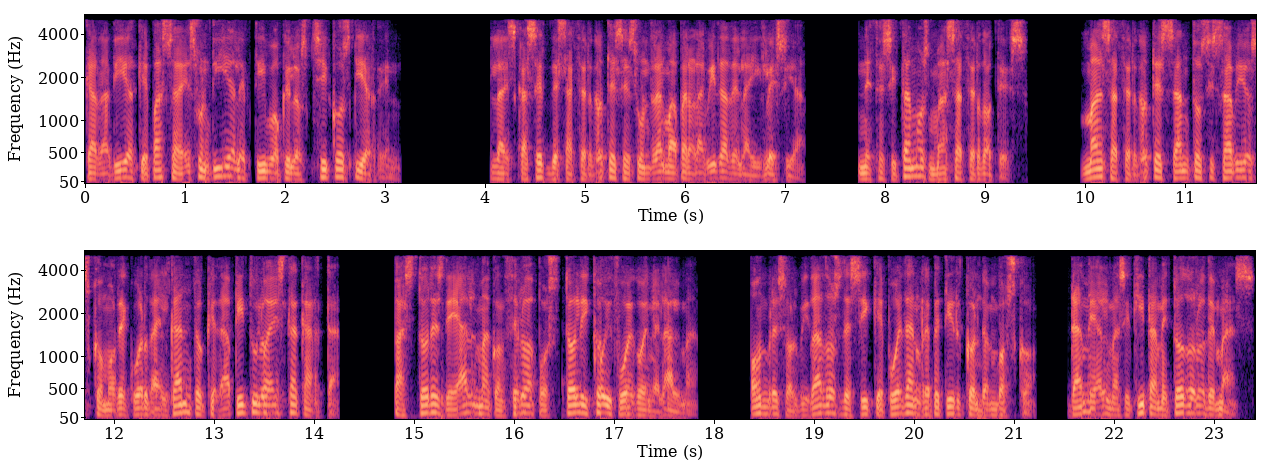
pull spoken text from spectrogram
Cada día que pasa es un día lectivo que los chicos pierden. La escasez de sacerdotes es un drama para la vida de la Iglesia. Necesitamos más sacerdotes. Más sacerdotes santos y sabios como recuerda el canto que da título a esta carta. Pastores de alma con celo apostólico y fuego en el alma. Hombres olvidados de sí que puedan repetir con Don Bosco. Dame almas y quítame todo lo demás.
